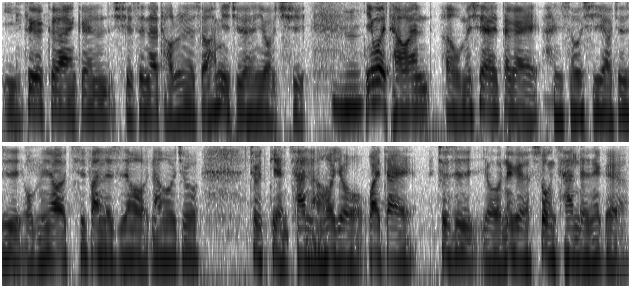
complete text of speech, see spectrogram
以这个个案跟学生在讨论的时候，他们也觉得很有趣。嗯，因为台湾呃，我们现在大概很熟悉啊，就是我们要吃饭的时候，然后就就点餐，然后有外带。就是有那个送餐的那个、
